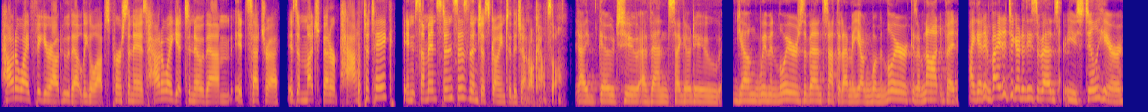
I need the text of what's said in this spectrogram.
how do I figure out who that legal ops person is? How do I get to know them, etc., is a much better path to take in some instances than just going to the general counsel. I go to events, I go to young women lawyers events, not that I'm a young woman lawyer because I'm not, but I get invited to go to these events. Are You still hear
